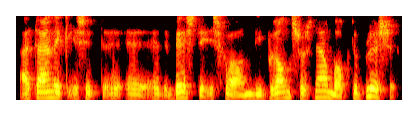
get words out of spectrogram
uiteindelijk is het, uh, het beste is gewoon die brand zo snel mogelijk te blussen.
